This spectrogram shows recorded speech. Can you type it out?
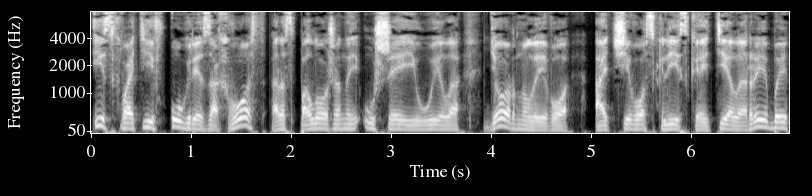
и, схватив угря за хвост, расположенный у шеи Уилла, дернула его, отчего склизкое тело рыбы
